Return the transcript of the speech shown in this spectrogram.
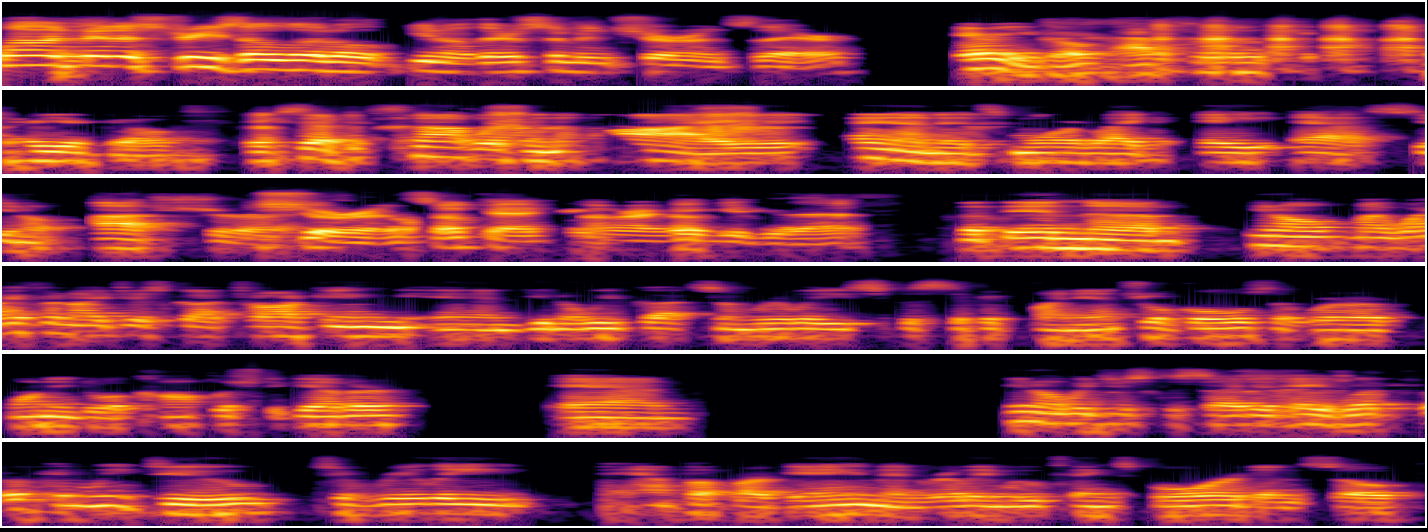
Well, in ministry's a little, you know, there's some insurance there. There you go. Absolutely. there you go. Except it's not with an I and it's more like A S, you know, assurance. Assurance. Okay. All right. I'll give you that. But then, uh, you know, my wife and I just got talking, and you know, we've got some really specific financial goals that we're wanting to accomplish together. And you know, we just decided, hey, what what can we do to really amp up our game and really move things forward? And so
